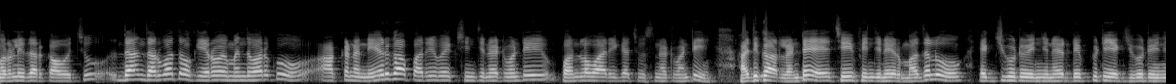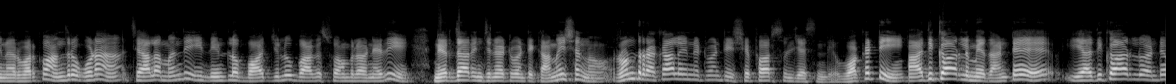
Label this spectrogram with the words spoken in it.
మురళీధర్ కావచ్చు. దాని తర్వాత ఒక ఇరవై మంది వరకు అక్కడ నేరుగా పర్యవేక్షించినటువంటి పనుల వారీగా చూసినటువంటి అధికారులు అంటే చీఫ్ ఇంజనీర్ మొదలు executive engineer deputy executive engineer వరకు అందరూ కూడా చాలామంది దీంట్లో బాధ్యులు భాగస్వాములు అనేది నిర్ధారించినటువంటి కమిషన్ రెండు రకాలైనటువంటి సిఫార్సులు చేసింది. ఒకటి అధికారుల మీద అంటే ఈ అధికారులు అంటే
